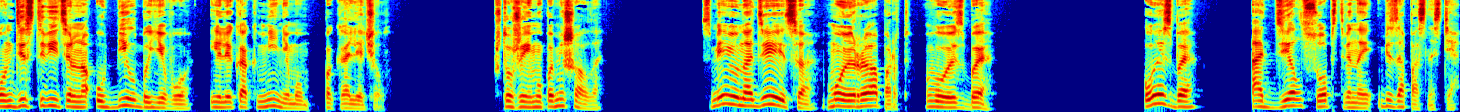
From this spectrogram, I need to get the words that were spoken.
он действительно убил бы его или как минимум покалечил. Что же ему помешало? Смею надеяться, мой рапорт в ОСБ. ОСБ. Отдел собственной безопасности.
